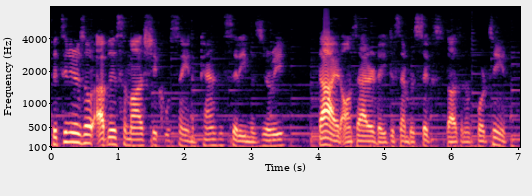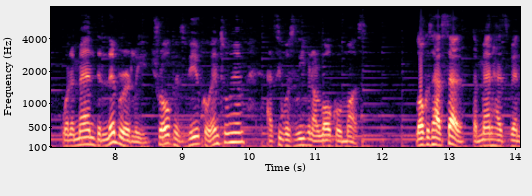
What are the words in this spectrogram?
15 years old Abdul Samad Sheikh Hussein of Kansas City, Missouri, died on Saturday, December 6, 2014, when a man deliberately drove his vehicle into him as he was leaving a local mosque. Locals have said the man has been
